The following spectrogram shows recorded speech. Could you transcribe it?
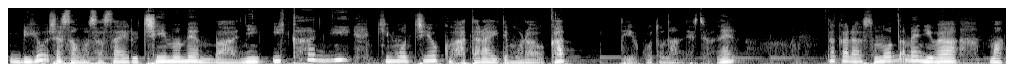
利用者さんを支えるチームメンバーにいかに気持ちよく働いてもらうかっていうことなんですよね。だからそのためには、まあ、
